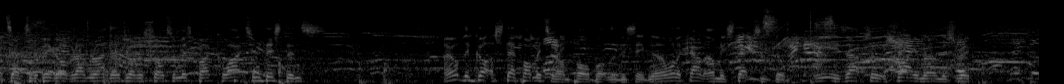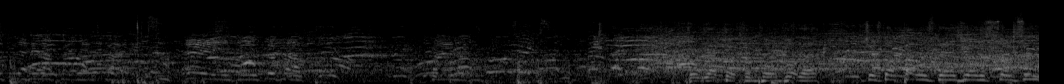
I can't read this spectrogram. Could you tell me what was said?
Attempted a big overhand right there, Jonas Sultan missed by quite some distance. I hope they've got a stepometer on Paul Butler this evening. I want to count how many steps he's done. He is absolutely flying around this ring. Big left from Paul Butler. Just off balance there, Jonas Sultan.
